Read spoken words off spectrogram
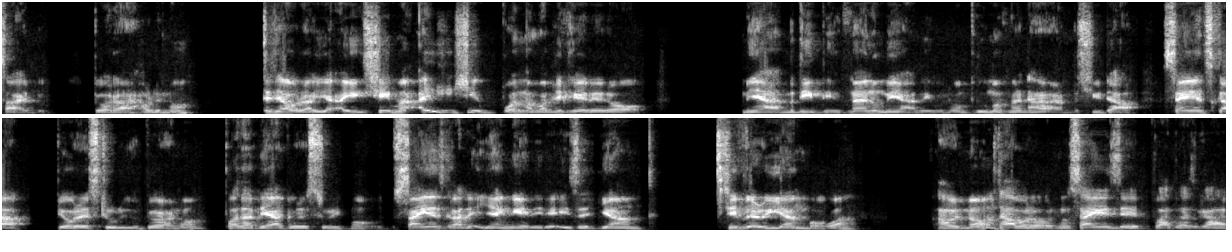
ဆိုင်လို့ပြောတာဟုတ်တယ်နော်တကြောက်တော့အဲ့ရှေ့မှာအဲ့ရှေ့ point မှာဘာဖြစ်ခဲ့လဲတော့မရမသိသေးဘူးမှန်းလို့မရသေးဘူးနော်ဘူးမမှန်းထားတာမရှိတာ science ကပြောတဲ့ story ကိုပြောတာနော်ဘာသာတရားပြောတဲ့ story မဟုတ်ဘူး science ကလည်းအရင်ငယ်သေးတယ် is a young still very young ပေါ့ကွာဟုတ်နော်ဒါပေါ်တော့ science ရဲ့ဘာသာစကား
